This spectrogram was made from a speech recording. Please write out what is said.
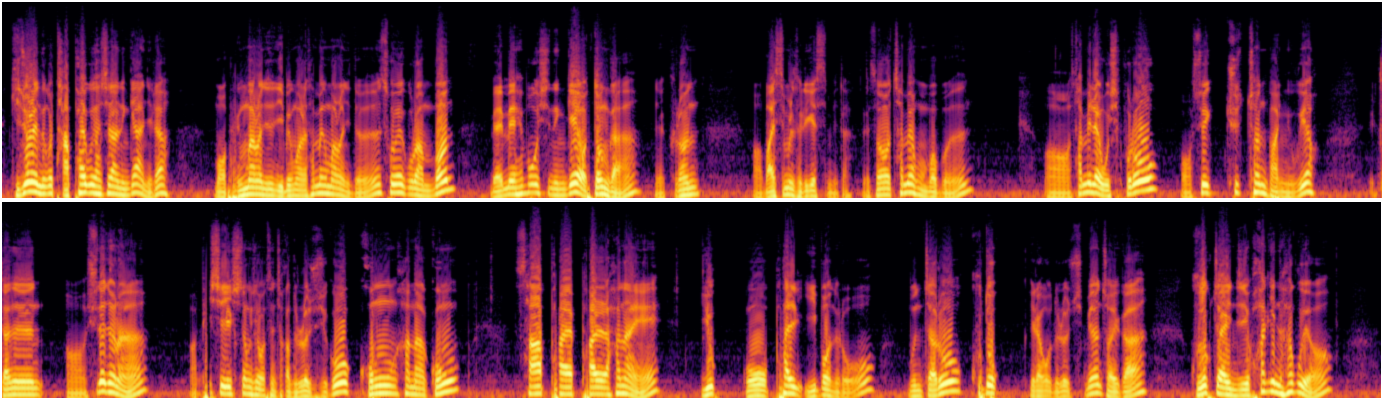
기존에 있는 걸 다 팔고 사시라는 게 아니라 뭐 100만 원이든 200만 원, 300만 원이든 소액으로 한번 매매해 보시는 게 어떤가 예, 그런 어, 말씀을 드리겠습니다. 그래서 참여 방법은 어, 3일에 50% 어, 수익 추천 방이고요. 일단은 어, 휴대전화 어, PC 일시정지 버튼 잠깐 눌러주시고 010 4881에 6582번으로 문자로 구독이라고 눌러주시면 저희가 구독자인지 확인하고요.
